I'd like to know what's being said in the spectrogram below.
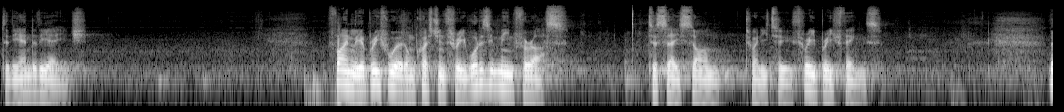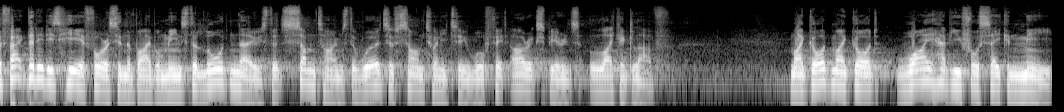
To the end of the age. Finally, a brief word on question three. What does it mean for us to say Psalm 22? Three brief things. The fact that it is here for us in the Bible means the Lord knows that sometimes the words of Psalm 22 will fit our experience like a glove. My God, my God, why have you forsaken me?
